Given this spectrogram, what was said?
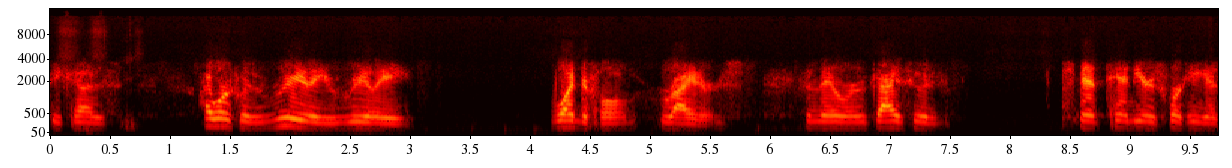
because I worked with really, really wonderful writers. And there were guys who had spent 10 years working as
